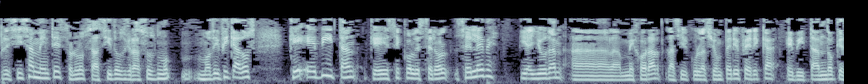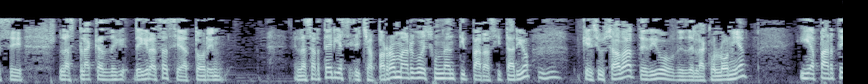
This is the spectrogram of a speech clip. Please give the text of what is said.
precisamente son los ácidos grasos mo- modificados que evitan que ese colesterol se eleve y ayudan a mejorar la circulación periférica evitando que se las placas de, de grasa se atoren en las arterias. El chaparro amargo es un antiparasitario que se usaba, te digo, desde la colonia y aparte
